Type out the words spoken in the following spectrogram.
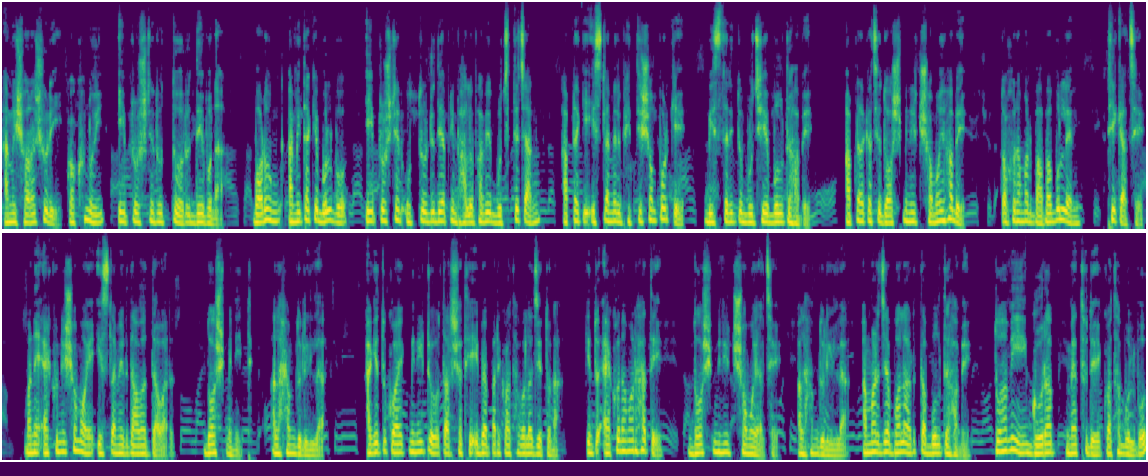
আমি সরাসরি কখনোই এই প্রশ্নের উত্তর দেব না। বরং আমি তাকে বলব এই প্রশ্নের উত্তর যদি আপনি ভালোভাবে বুঝতে চান আপনাকে ইসলামের ভিত্তি সম্পর্কে বিস্তারিত বুঝিয়ে বলতে হবে। আপনার কাছে দশ মিনিট সময় হবে? তখন আমার বাবা বললেন, ঠিক আছে। মানে এখনই সময় ইসলামের দাওয়াত দেওয়ার। দশ মিনিট। আলহামদুলিল্লাহ। আগে তো কয়েক মিনিটও তার সাথে এ ব্যাপারে কথা বলা যেত না। কিন্তু এখন আমার হাতে দশ মিনিট সময় আছে। আলহামদুলিল্লাহ। আমার যা বলার তা বলতে হবে। তো আমি গোরাব মেথডে কথা বলব।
